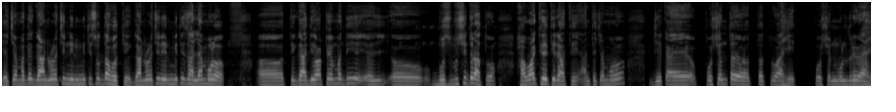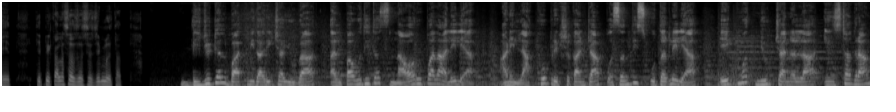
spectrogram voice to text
याच्यामध्ये गांडुळाची निर्मितीसुद्धा होते. गांडोळाची निर्मिती झाल्यामुळं ते गादीवाफ्यामध्ये गादी वाफ्यामध्ये भुसभुशीत राहतो हवा खेळती राहते आणि त्याच्यामुळं जे काय पोषण त तत्व आहेत पोषण मूलद्रव्य आहेत ते पिकाला सहजासहजी मिळतात. डिजिटल बातमीदारीच्या युगात अल्पावधीतच नावारूपाला आलेल्या आणि लाखो प्रेक्षकांच्या पसंतीस उतरलेल्या एकमत न्यूज चॅनलला इंस्टाग्राम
